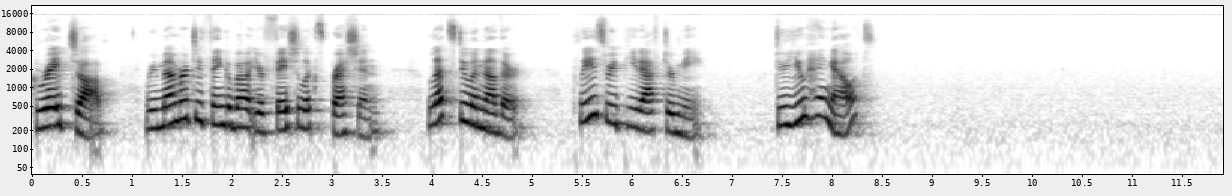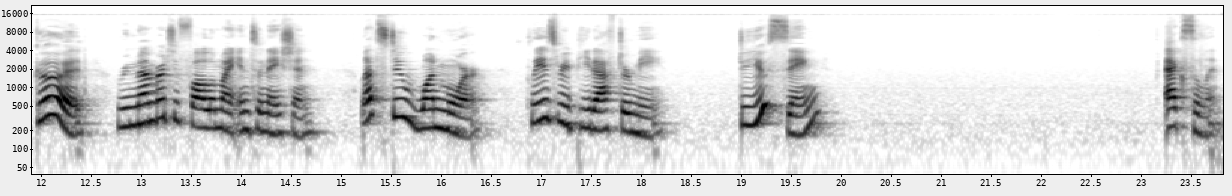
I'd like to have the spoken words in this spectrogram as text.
Great job. Remember to think about your facial expression. Let's do another. Please repeat after me. Do you hang out? Good. Remember to follow my intonation. Let's do one more. Please repeat after me. Do you sing? Excellent.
